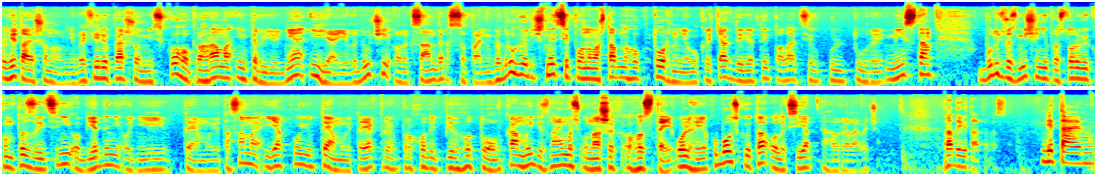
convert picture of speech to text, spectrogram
Вітаю, шановні! В ефірі першого міського програма інтерв'ю дня і я, її ведучий Олександр Сопельник. До другої річниці повномасштабного вторгнення в укриттях дев'яти палаців культури міста будуть розміщені просторові композиції, об'єднані однією темою. Та саме якою темою та як проходить підготовка, ми дізнаємось у наших гостей Ольги Якубовської та Олексія Гаврилевича. Радий вітати вас. Вітаємо.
